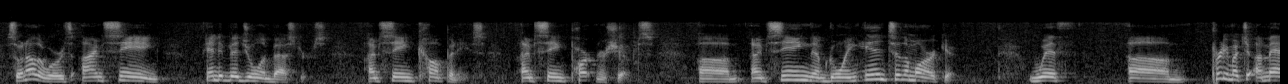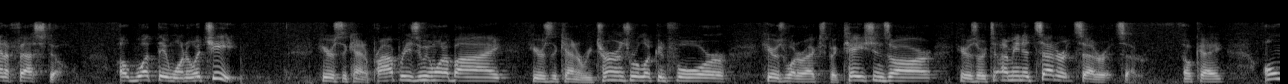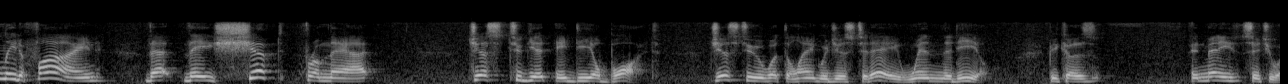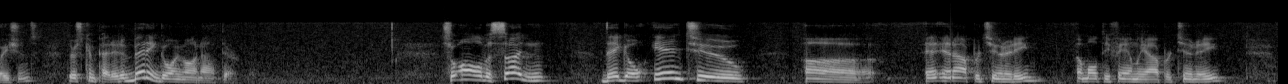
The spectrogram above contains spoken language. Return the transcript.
So, in other words, I'm seeing individual investors, I'm seeing companies, I'm seeing partnerships, um, I'm seeing them going into the market with um, pretty much a manifesto of what they want to achieve. Here's the kind of properties we want to buy, here's the kind of returns we're looking for, here's what our expectations are, here's our, I mean, et cetera, et cetera, et cetera. Okay? Only to find that they shift from that just to get a deal bought, just to what the language is today, win the deal. Because in many situations, there's competitive bidding going on out there. So all of a sudden, they go into uh, an opportunity a multifamily opportunity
